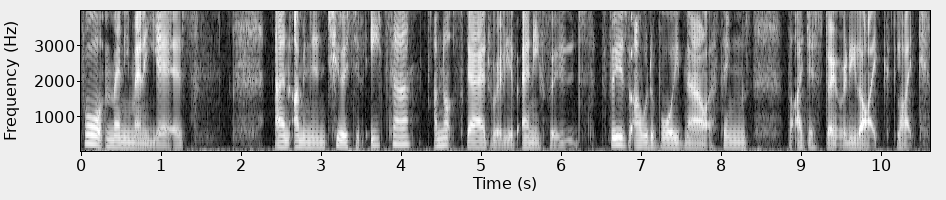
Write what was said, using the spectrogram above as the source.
for many, many years. And I'm an intuitive eater. I'm not scared really of any foods. Foods that I would avoid now are things that I just don't really like, like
